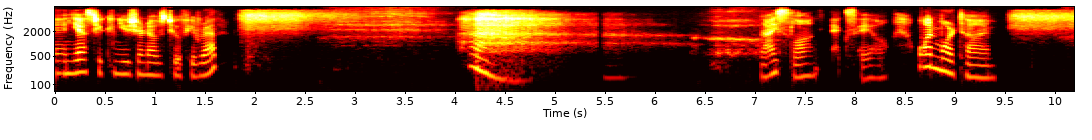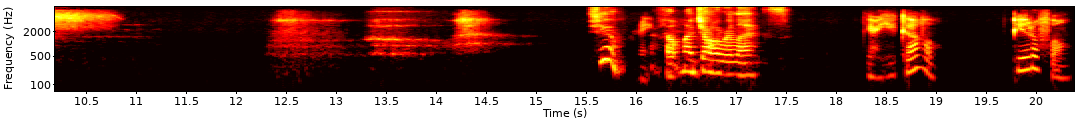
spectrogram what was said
and yes, you can use your nose too if you'd rather. nice long exhale. One more time. Phew, I felt my jaw relax. There you go. Beautiful.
